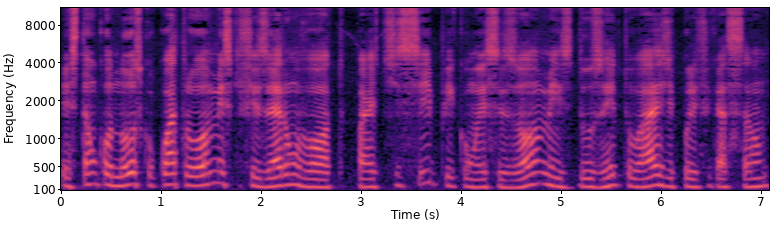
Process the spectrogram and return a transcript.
Estão conosco quatro homens que fizeram um voto. Participe com esses homens dos rituais de purificação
